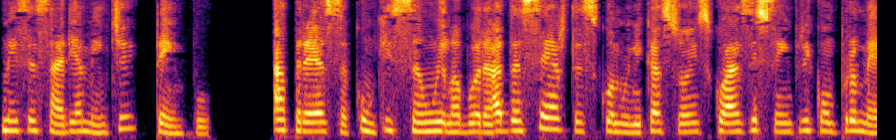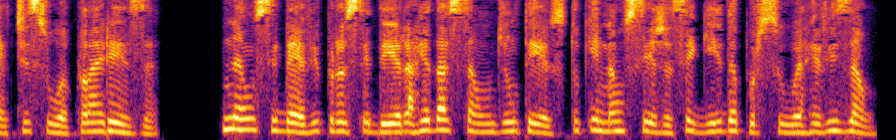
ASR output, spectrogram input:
necessariamente, tempo. A pressa com que são elaboradas certas comunicações quase sempre compromete sua clareza. Não se deve proceder à redação de um texto que não seja seguida por sua revisão.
